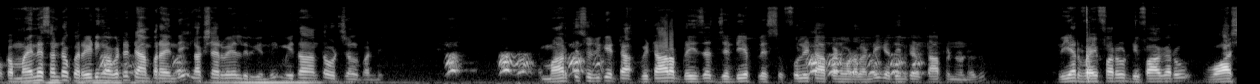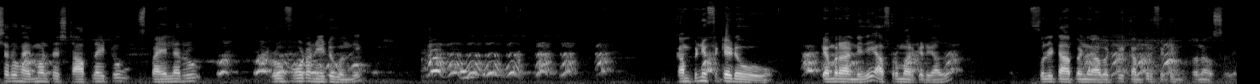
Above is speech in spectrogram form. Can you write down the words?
ఒక మైనస్ అంటే ఒక రీడింగ్ ఒకటే ట్యాంపర్ అయింది లక్ష ఇరవై వేలు తిరిగింది మిగతా అంతా ఒరిజినల్ బండి. మారుతి సుజుకి టా- Vitara Brezza ZA plus fully top end model అండి. ఇక దీనికంటే టాప్ అండ్ ఉండదు. Rear wiper defogger washer high mounted stop light spoiler roof కూడా నీట్గా ఉంది. కంపెనీ ఫిట్టెడ్ కెమెరా అండి ఇది ఆఫ్టర్ మార్కెట్ కాదు. ఫుల్ టాప్ అండ్ కాబట్టి కంపెనీ ఫిట్టింగ్తోనే వస్తుంది.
